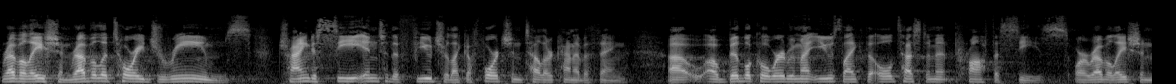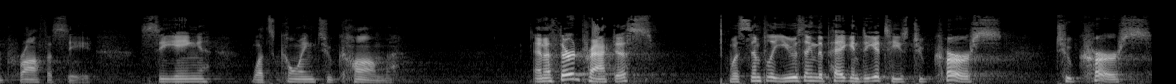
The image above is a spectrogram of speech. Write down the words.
revelation, revelatory dreams, trying to see into the future like a fortune teller kind of a thing. Uh, a biblical word we might use like the Old Testament prophecies or revelation prophecy, seeing what's going to come. And a third practice was simply using the pagan deities to curse, to curse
